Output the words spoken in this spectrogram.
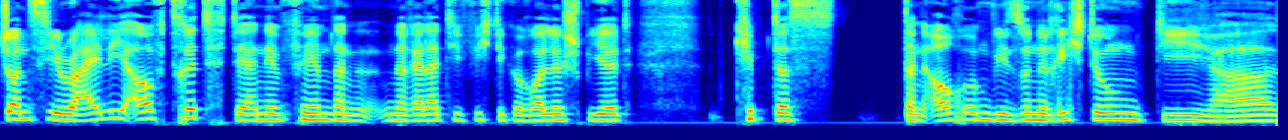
John C. Riley auftritt, der in dem Film dann eine relativ wichtige Rolle spielt, kippt das dann auch irgendwie so eine Richtung, die ja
